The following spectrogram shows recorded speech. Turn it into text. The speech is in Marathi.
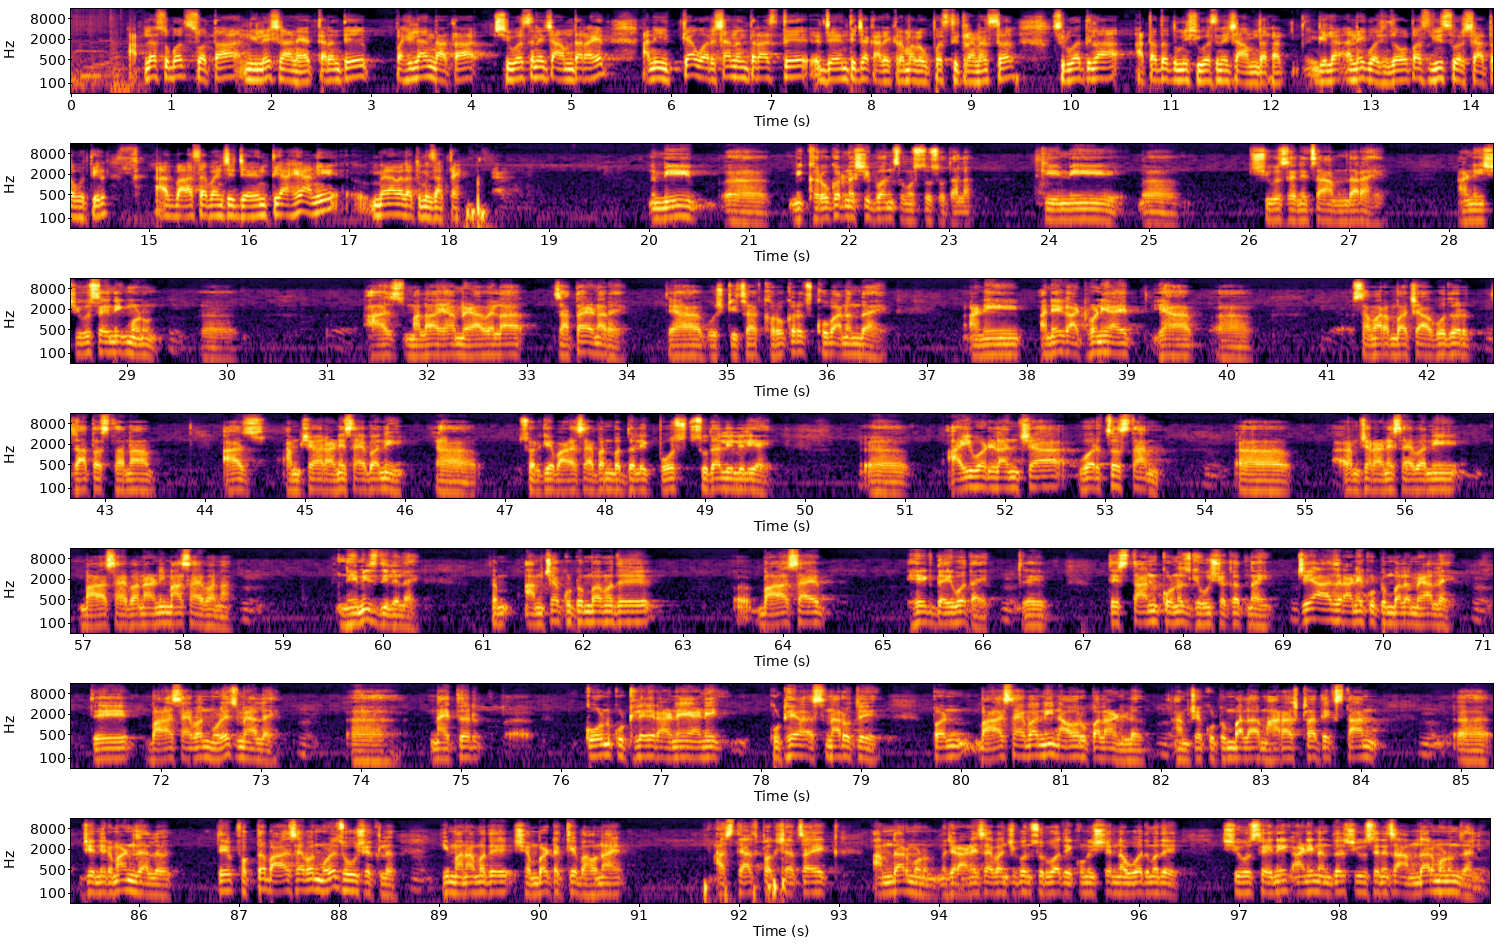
आपल्यासोबत स्वतः निलेश राणे आहेत कारण ते पहिल्यांदा आता शिवसेनेचे आमदार आहेत आणि इतक्या वर्षानंतर आज ते जयंतीच्या कार्यक्रमाला उपस्थित राहणार. सर सुरुवातीला आता तर तुम्ही शिवसेनेचे आमदार आहात. गेल्या अनेक वर्ष जवळपास वीस वर्ष आता होतील. आज बाळासाहेबांची जयंती आहे आणि मेळाव्याला तुम्ही जाताय. मी मी खरोखर नशीबवान समजतो स्वतःला की मी शिवसेनेचा आमदार आहे. आणि शिवसैनिक म्हणून आज मला ह्या मेळाव्याला जाता येणार आहे. त्या गोष्टीचा खरोखरच खूप आनंद आहे. आणि अनेक आठवणी आहेत ह्या समारंभाच्या अगोदर जात असताना. आज आमच्या राणेसाहेबांनी स्वर्गीय बाळासाहेबांबद्दल एक पोस्टसुद्धा लिहिलेली आहे. आई वडिलांच्या वरचं स्थान आमच्या राणेसाहेबांनी बाळासाहेबांना आणि मासाहेबांना नेहमीच दिलेलं आहे. तर आमच्या कुटुंबामध्ये बाळासाहेब हे एक दैवत आहे ते ते स्थान कोणच घेऊ शकत नाही. जे आज राणे कुटुंबाला मिळालं आहे ते बाळासाहेबांमुळेच मिळालं आहे नाहीतर कोण कुठले राणे आणि कुठे असणार होते पण बाळासाहेबांनी नावारूपाला आणलं. आमच्या कुटुंबाला महाराष्ट्रात एक स्थान जे निर्माण झालं ते फक्त बाळासाहेबांमुळेच होऊ शकलं. ही मनामध्ये शंभर टक्के भावना आहे. आज त्याच पक्षाचा एक आमदार म्हणून म्हणजे राणेसाहेबांची पण सुरुवात एकोणीसशे नव्वदमध्ये शिवसैनिक आणि नंतर शिवसेनेचा आमदार म्हणून झाली.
